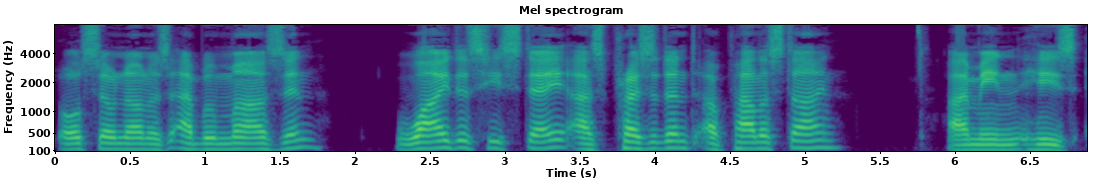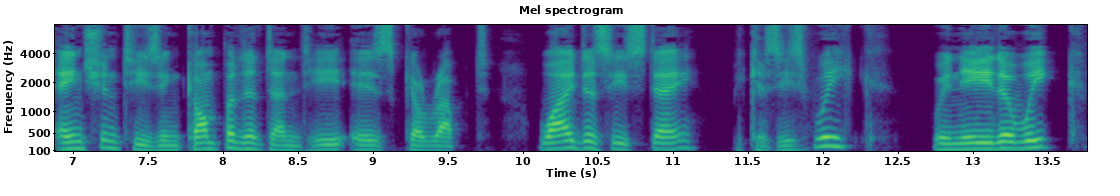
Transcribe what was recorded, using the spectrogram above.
also known as Abu Mazen, why does he stay as president of Palestine? I mean, he's ancient, he's incompetent, and he is corrupt. Why does he stay? Because he's weak. We need a weak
